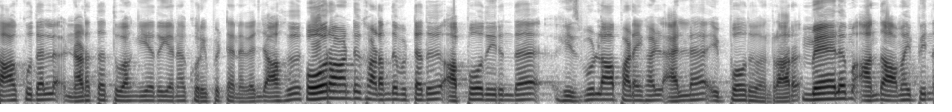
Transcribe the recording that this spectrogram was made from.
தாக்குதல் நடத்த துவங்கியது என குறிப்பிட்ட நெதஞ்சாகு ஓராண்டு கடந்துவிட்டது அப்போது இருந்த ஹிஸ்புல்லா படைகள் அல்ல இப்போது என்றார். மேலும் அந்த அமைப்பின்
